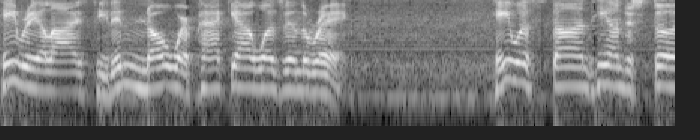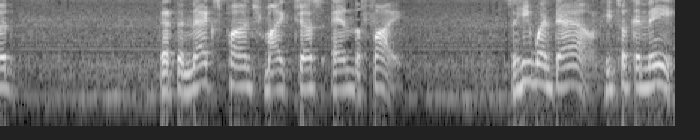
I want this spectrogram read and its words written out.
he realized he didn't know where Pacquiao was in the ring. He was stunned. He understood that the next punch might just end the fight. So he went down. He took a knee.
